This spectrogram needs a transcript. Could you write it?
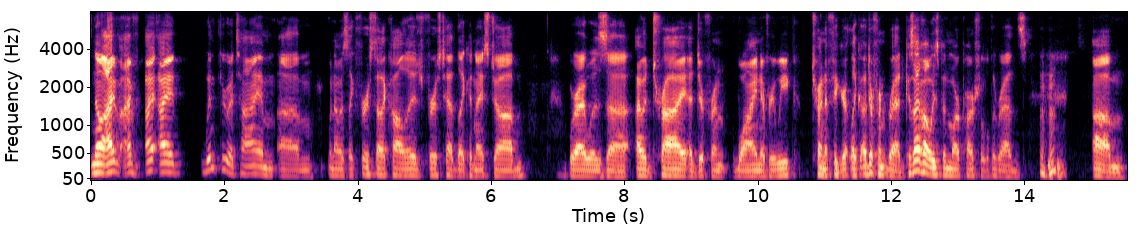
no, I've I've I, I went through a time um, when I was like first out of college, first had like a nice job, where I was uh, I would try a different wine every week, trying to figure out like a different red because I've always been more partial to the reds, Mhm. um,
